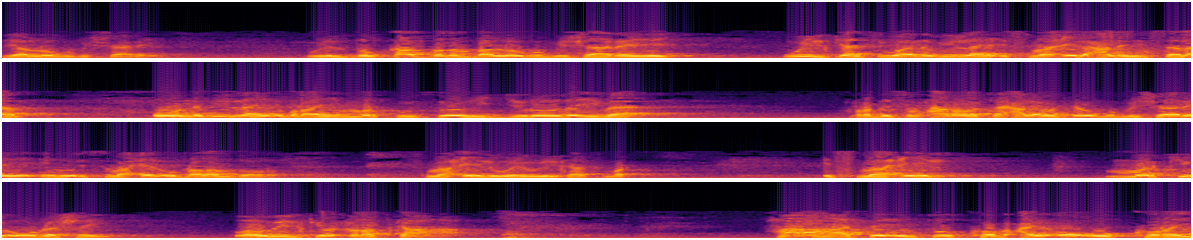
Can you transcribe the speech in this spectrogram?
Ayaa loogu bishaareeyey. Wiil dulqaad badan baa loogu bishaareeyey. Wiilkaasi waa nabiyullaahi ismaaciil calayhi salaam oo nabiyullaahi ibraahim markuu soo hijroodayba rabbi subxaana wa tacaala wuxuu ugu bishaareeyey inuu ismaaciil u dhalan doono ismaaciil wey wiilkaas marka ismaaciil markii uu dhashay waa wiilkii curadka ahaa. Ha ahaatee intuu kobcay oo uu koray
